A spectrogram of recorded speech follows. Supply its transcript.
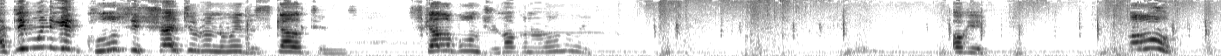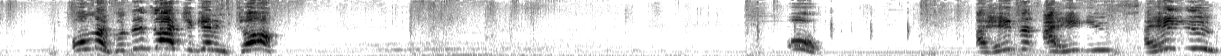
I think when you get close, you try to run away the skeletons. Skelebones, you're not gonna run away. Okay. Oh! Oh my god, this is actually getting tough! Oh! I hate that. I hate you. I hate you.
